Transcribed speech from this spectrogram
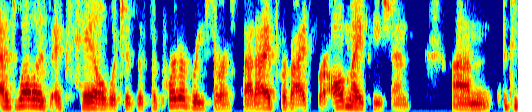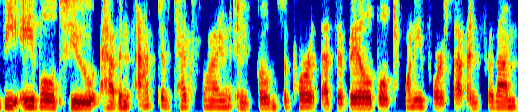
as well as Exhale, which is a supportive resource that I provide for all my patients um, to be able to have an active text line and phone support that's available 24 7 for them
